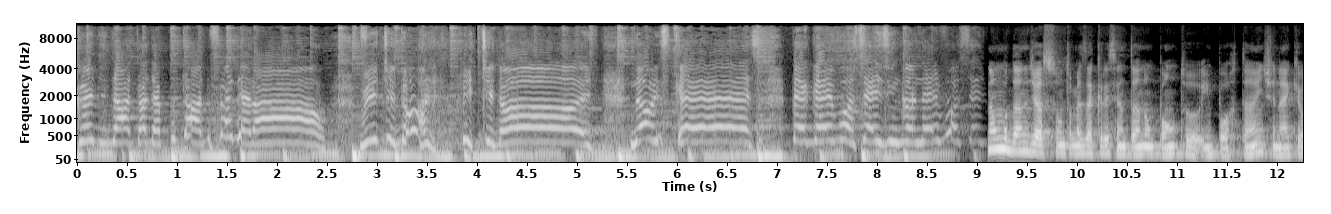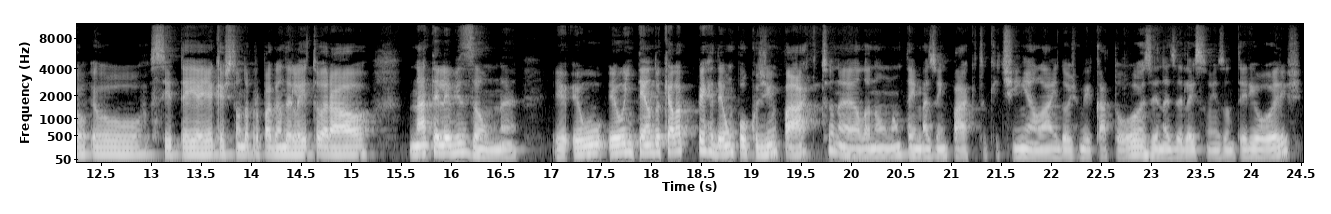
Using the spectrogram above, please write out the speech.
candidato a deputado federal, 22, 22, não esqueça, peguei vocês, enganei vocês. Não mudando de assunto, mas acrescentando um ponto importante, né, que eu, eu citei aí a questão da propaganda eleitoral na televisão, né. Eu, eu, eu, entendo que ela perdeu um pouco de impacto, né? Ela não, não tem mais o impacto que tinha lá em 2014, nas eleições anteriores.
